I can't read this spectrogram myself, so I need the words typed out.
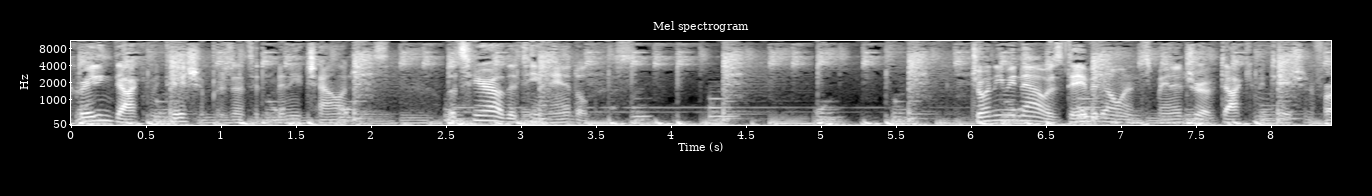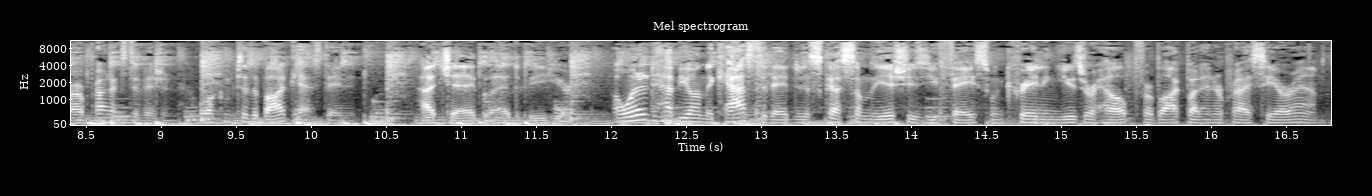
creating documentation presented many challenges. Let's hear how the team handled this. Joining me now is David Owens, Manager of Documentation for our Products Division. Welcome to the podcast, David. Hi, Chad. Glad to be here. I wanted to have you on the cast today to discuss some of the issues you face when creating user help for Blackbaud Enterprise CRM.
